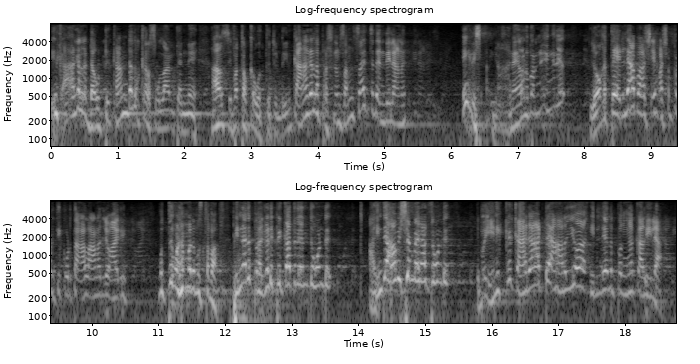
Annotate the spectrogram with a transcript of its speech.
എനിക്ക് ആകെയുള്ള ഡൗട്ട് കണ്ടതൊക്കെ റസൂള്ളാൻ തന്നെ ആ സിഫത്തൊക്കെ ഒത്തിട്ടുണ്ട്. എനിക്ക് ആകെയുള്ള പ്രശ്നം സംസാരിച്ചത് എന്തിലാണ്? ഇംഗ്ലീഷ് ഞാൻ അയാളോട് പറഞ്ഞു എങ്ങനെ? ലോകത്തെ എല്ലാ ഭാഷയും വശപ്പെടുത്തി കൊടുത്ത ആളാണല്ലോ ആര്? മുത്ത് മുഹമ്മദ് മുസ്തഫ. പിന്നെ അത് പ്രകടിപ്പിക്കാത്തത് എന്തുകൊണ്ട്? അതിന്റെ ആവശ്യം വരാത്തതുകൊണ്ട്. ഇപ്പൊ എനിക്ക് കരാട്ടെ അറിയോ ഇല്ലെന്ന് ഇപ്പൊ നിങ്ങൾക്ക് അറിയില്ല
